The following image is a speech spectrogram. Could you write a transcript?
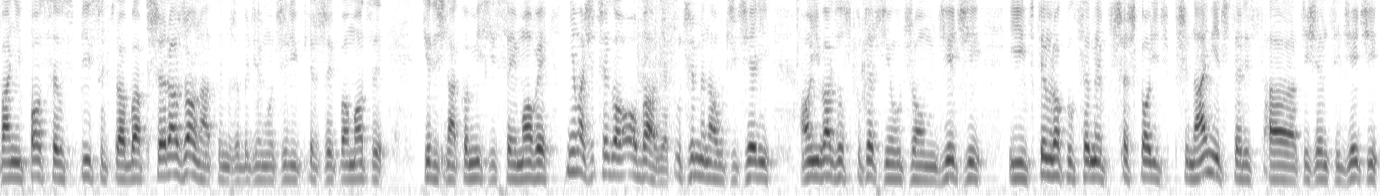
Pani poseł z PiSu, która była przerażona tym, że będziemy uczyli pierwszej pomocy kiedyś na komisji sejmowej, nie ma się czego obawiać. Uczymy nauczycieli, a oni bardzo skutecznie uczą dzieci i w tym roku chcemy przeszkolić przynajmniej 400 tysięcy dzieci.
